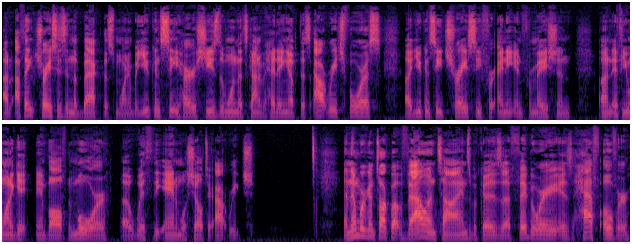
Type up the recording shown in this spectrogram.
I, I, think Tracy's in the back this morning, but you can see her. She's the one that's kind of heading up this outreach for us. Uh, you can see Tracy for any information if you want to get involved more uh, with the animal shelter outreach. And then we're going to talk about Valentine's because February is half over.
